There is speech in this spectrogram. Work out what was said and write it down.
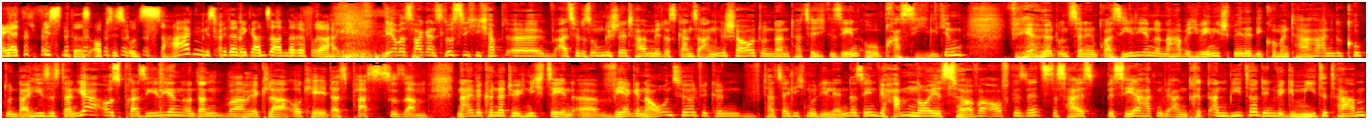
Naja, die wissen das. Ob sie es uns sagen, ist wieder eine ganz andere Frage. Nee, aber es war ganz lustig. Ich habe, äh, als wir das umgestellt haben, mir das Ganze angeschaut und dann tatsächlich gesehen, oh, Brasilien? Wer hört uns denn in Brasilien? Und dann habe ich wenig später die Kommentare angeguckt und da hieß es dann, ja, aus Brasilien. Und dann war mir klar, okay, das passt zusammen. Nein, wir können natürlich nicht sehen, äh, wer genau uns hört. Wir können tatsächlich nur die Länder sehen. Wir haben neue Server aufgesetzt. Das heißt, heißt, bisher hatten wir einen Drittanbieter, den wir gemietet haben.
